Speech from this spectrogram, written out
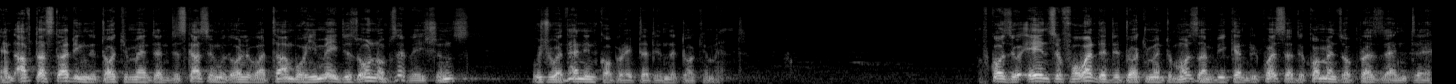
And after studying the document and discussing with Oliver Tambo, he made his own observations, which were then incorporated in the document. Of course, the ANC forwarded the document to Mozambique and requested the comments of President uh,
